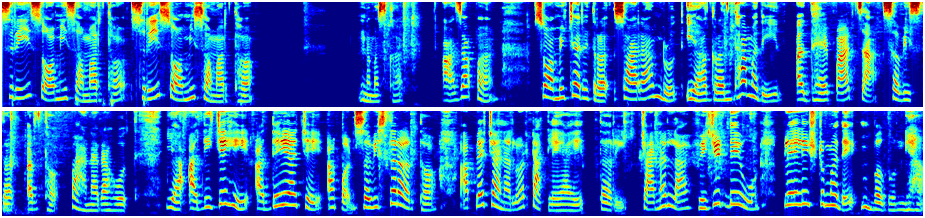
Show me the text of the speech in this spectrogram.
श्री स्वामी समर्थ श्री स्वामी समर्थ. नमस्कार. आज आपण स्वामी चरित्र सारामृत या ग्रंथामधील अध्याय पाचचा सविस्तर अर्थ पाहणार आहोत. या आधीचेही अध्यायाचे आपण सविस्तर अर्थ आपल्या चॅनलवर टाकले आहेत. तरी चॅनलला व्हिजिट देऊन प्लेलिस्टमध्ये बघून घ्या.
